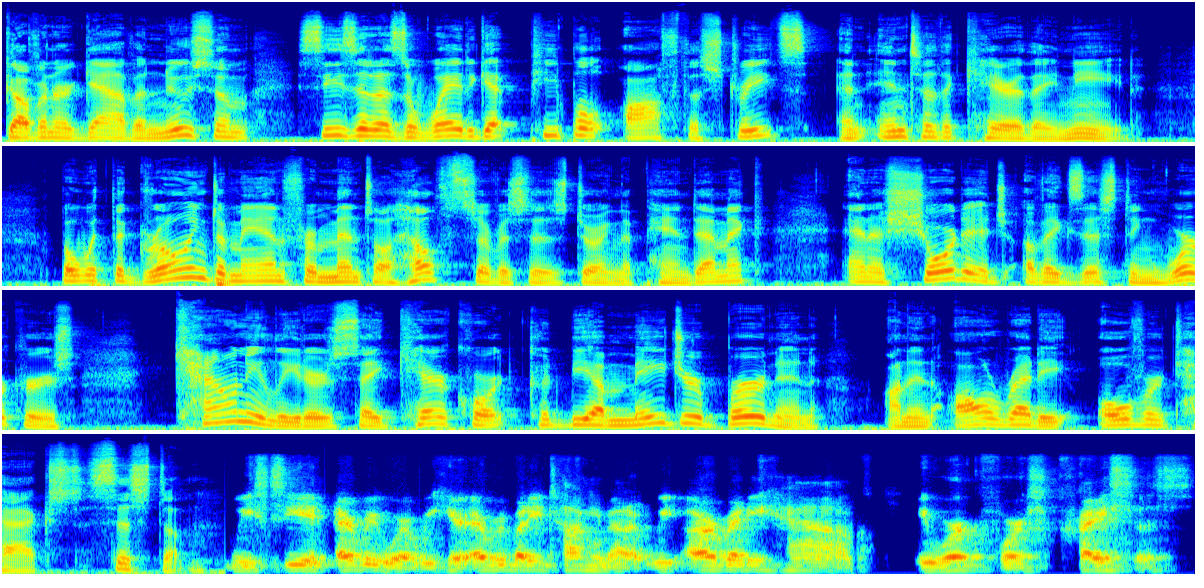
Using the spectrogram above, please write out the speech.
Governor Gavin Newsom sees it as a way to get people off the streets and into the care they need. But with the growing demand for mental health services during the pandemic and a shortage of existing workers, County leaders say Care Court could be a major burden on an already overtaxed system. We see it everywhere. We hear everybody talking about it. We already have a workforce crisis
